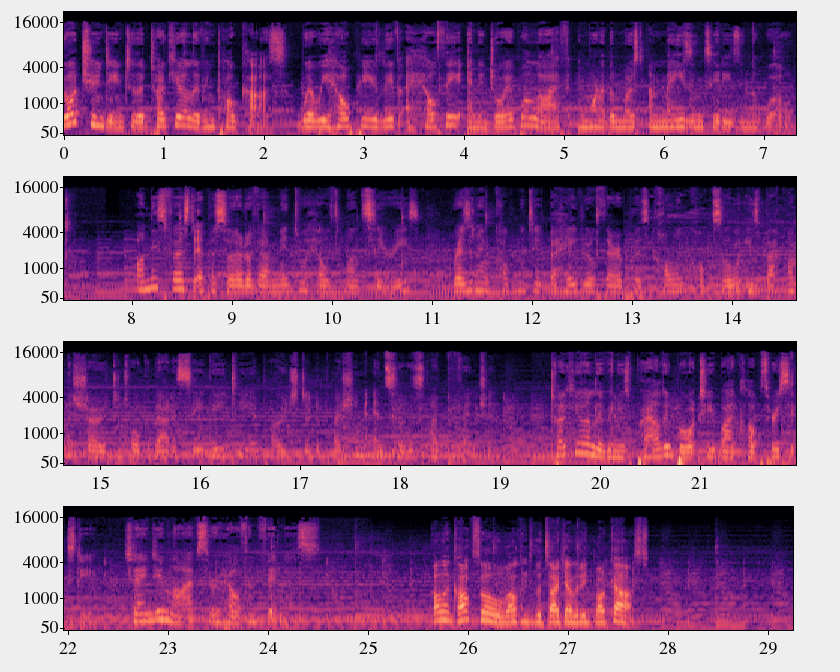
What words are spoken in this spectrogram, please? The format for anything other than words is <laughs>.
You're tuned in to the Tokyo Living Podcast, where we help you live a healthy and enjoyable life in one of the most amazing cities in the world. On this first episode of our Mental Health Month series, resident cognitive behavioural therapist Colin Coxall is back on the show to talk about a CBT approach to depression and suicide prevention. Tokyo Living is proudly brought to you by Club 360, changing lives through health and fitness. Colin Coxall, welcome to the Tokyo Living Podcast.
